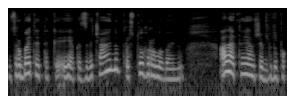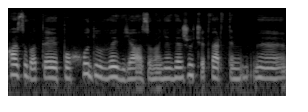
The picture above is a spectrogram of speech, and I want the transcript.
зробити таке, як звичайно, просту горловину. Але то я вже буду показувати по ходу вив'язування. В'яжу четвертим е,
